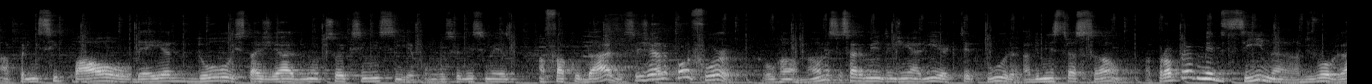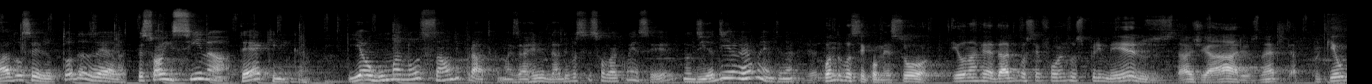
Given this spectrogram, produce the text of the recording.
a principal ideia do estagiário, de uma pessoa que se inicia. Como você disse mesmo, a faculdade, seja ela qual for o ramo, não necessariamente engenharia, arquitetura, administração, a própria medicina, advogado, ou seja, todas elas. O pessoal ensina técnica e alguma noção de prática, mas a realidade você só vai conhecer no dia a dia realmente, né? Quando você começou, eu na verdade você foi um dos primeiros estagiários, né? Porque eu,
